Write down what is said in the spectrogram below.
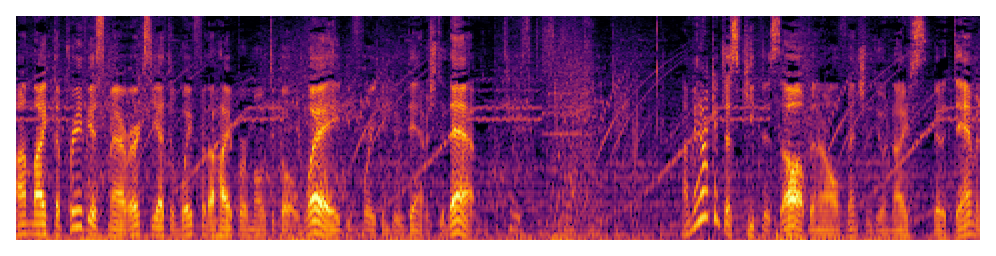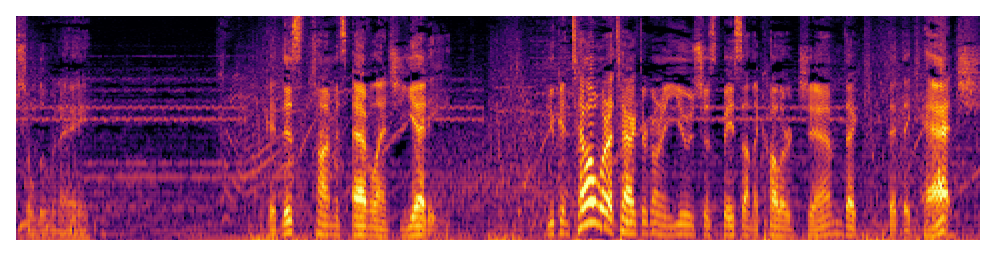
Unlike the previous Mavericks, he had to wait for the hyper mode to go away before he can do damage to them. I mean, I can just keep this up and I'll eventually do a nice bit of damage to Lumine. Okay, this time it's Avalanche Yeti. You can tell what attack they're going to use just based on the colored gem that, that they catch.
